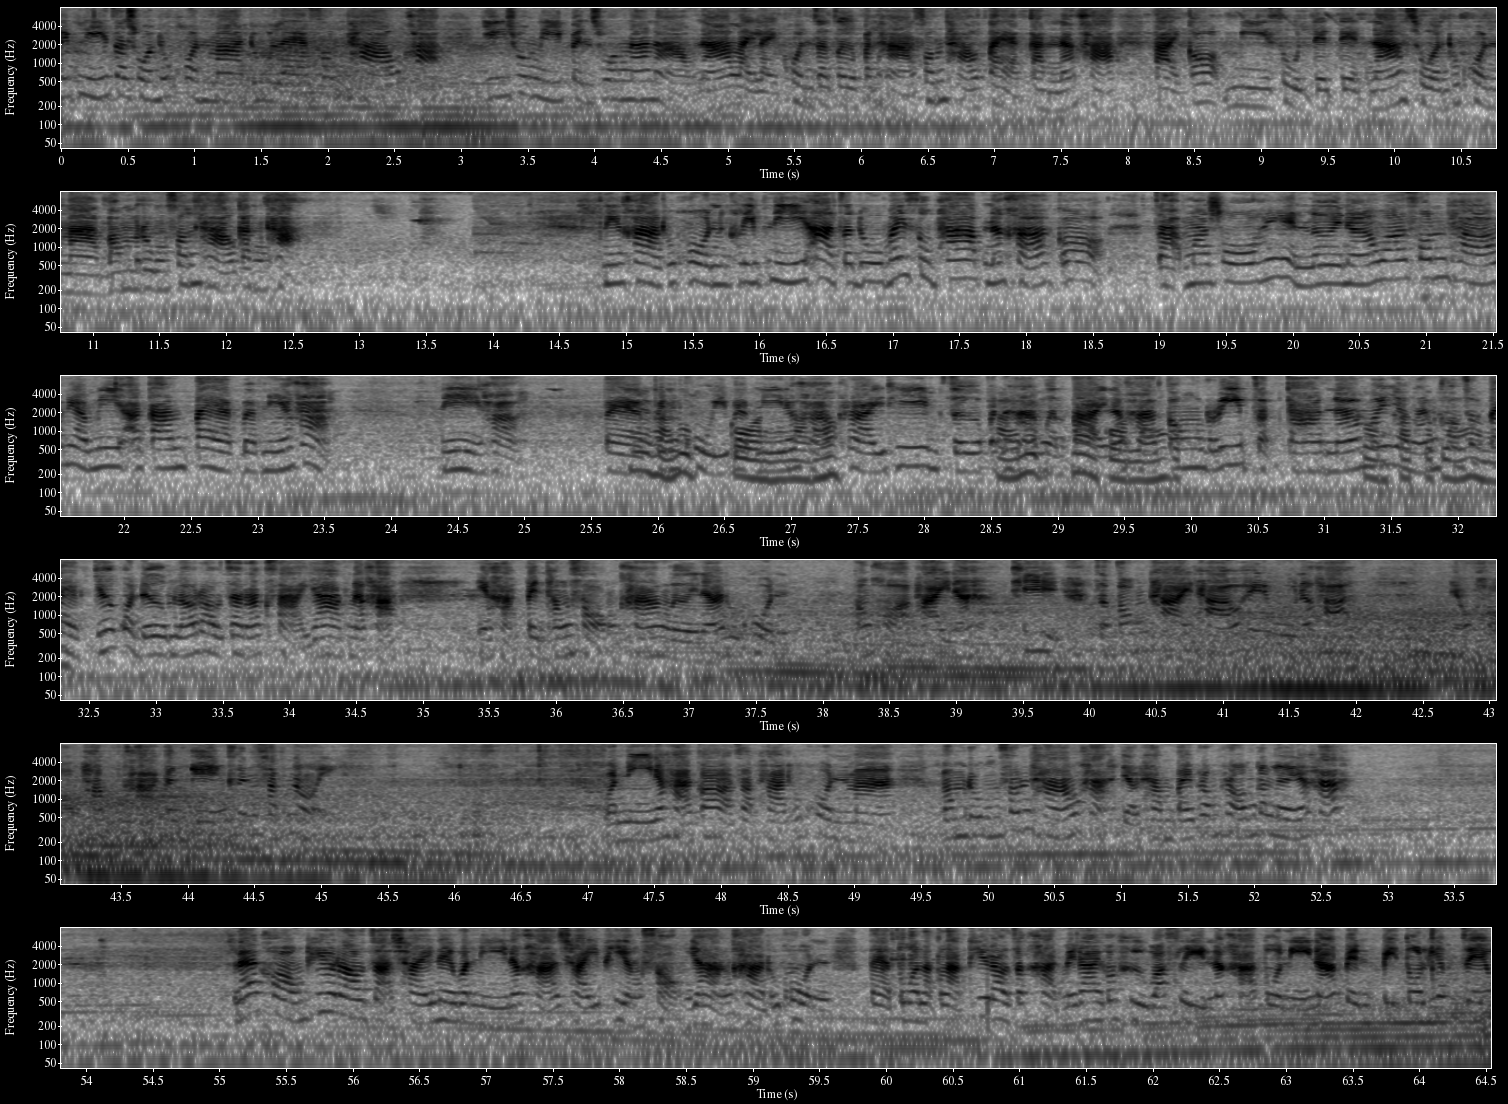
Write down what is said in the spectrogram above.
ลิปนี้จะชวนทุกคนมาดูแลส้นเท้าค่ะ ยิ่งช่วงนี้เป็นช่วงหน้าหนาวนะ หลาย ๆ คนจะเจอปัญหาส้นเท้าแตกกันนะคะแต่ก็มีสูตรเด็ด ๆ นะ ชวนทุกคนมาบำรุงส้นเท้ากันค่ะ นี่ค่ะทุกคนคลิปนี้อาจจะดูไม่สุภาพนะคะ ก็จะมาโชว์ให้เห็นเลยนะว่าส้นเท้าเนี่ยมีอาการแตกแบบนี้ค่ะ นี่ค่ะ แตกเป็นขุยแบบนี้นะคะ ใครที่เจอปัญหาเหมือนตายนะคะ ต้องรีบจัดการนะ ไม่อย่างนั้นเขาจะแตกเยอะกว่าเดิมแล้วเราจะรักษายากนะคะ เนี่ยค่ะ เป็นทั้งสองข้างเลยนะ ทุกคนต้องขออภัยนะ ที่จะต้องถ่ายเท้าให้ดูนะคะ เดี๋ยวขอพับขากางเกงขึ้นสักหน่อย วันนี้นะคะก็จะพาทุกคนมาบำรุงส้นเท้าค่ะ เดี๋ยวทำไปพร้อม ๆ กันเลยนะคะ และของ ที่เราจะใช้ในวันนี้นะคะ ใช้เพียง 2 อย่างค่ะทุกคน แต่ตัวหลักๆที่เราจะขาดไม่ได้ก็คือวัสลีนนะคะ ตัวนี้นะเป็นปิโตรเลียมเจล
